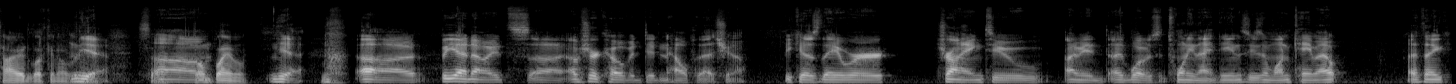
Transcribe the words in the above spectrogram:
tired looking over Yeah. there. So Um, don't blame him. Yeah. uh, but yeah, no, it's. Uh, I'm sure COVID didn't help that show because they were trying to. I mean, uh, what was it? 2019 season one came out, I think.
